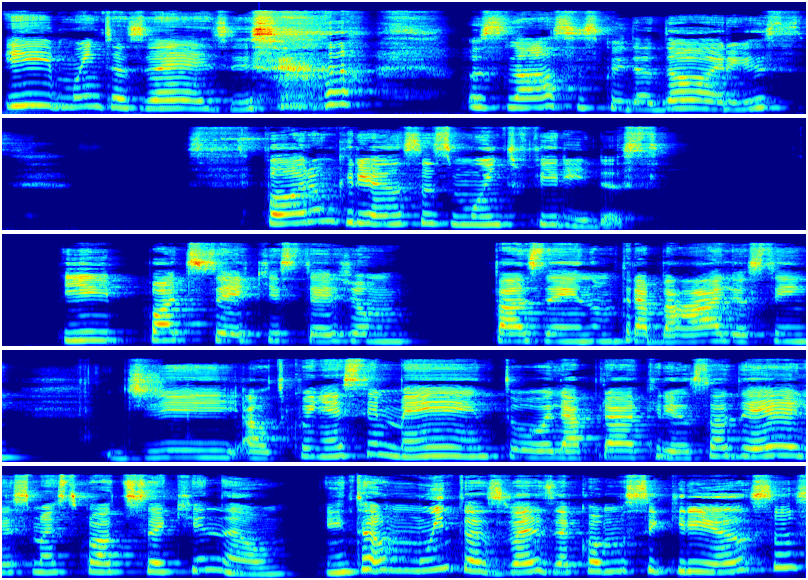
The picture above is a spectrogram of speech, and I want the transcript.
E muitas vezes os nossos cuidadores foram crianças muito feridas. E pode ser que estejam fazendo um trabalho assim de autoconhecimento, olhar para a criança deles, mas pode ser que não. Então, muitas vezes é como se crianças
